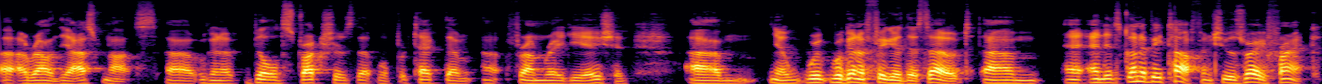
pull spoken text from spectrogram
uh, around the astronauts. Uh, we're going to build structures that will protect them uh, from radiation. Um, you know, we're, we're going to figure this out, um, and, and, it's going to be tough. And she was very frank.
